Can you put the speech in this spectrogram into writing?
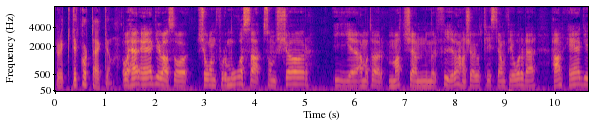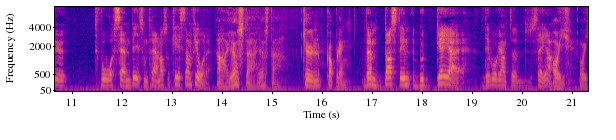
Riktigt korta häcken. Och här äger ju alltså Sean Formosa som kör i eh, amatörmatchen nummer 4. Han kör ju åt Christian Fiore där. Han äger ju två Zenbi som tränas av Christian Fiore. Ja, just det. Just det. Kul koppling. Vem Dustin Bugeja är, det vågar jag inte säga. Oj, oj.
